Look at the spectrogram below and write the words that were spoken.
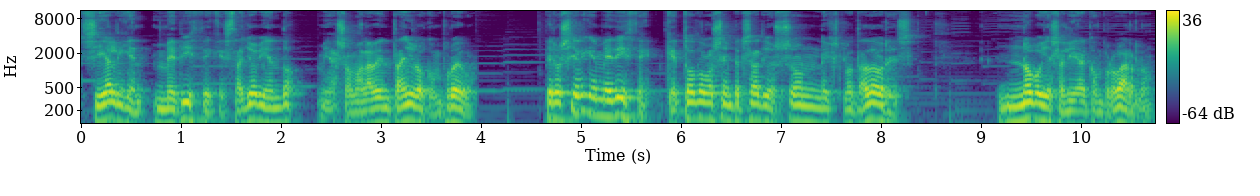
Si alguien me dice que está lloviendo, me asomo a la ventana y lo compruebo. Pero si alguien me dice que todos los empresarios son explotadores, no voy a salir a comprobarlo,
